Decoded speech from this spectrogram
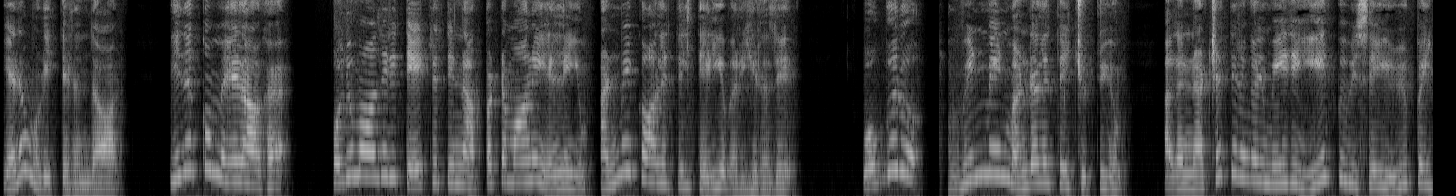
என முடித்திருந்தார். இதற்கும் மேலாக பொது மாதிரி தேற்றத்தின் அப்பட்டமான எல்லையும் அண்மை காலத்தில் தெரிய வருகிறது. ஒவ்வொரு விண்மீன் மண்டலத்தைச் சுற்றியும் அதன் நட்சத்திரங்கள் மீது ஈர்ப்பு விசை இழுப்பை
